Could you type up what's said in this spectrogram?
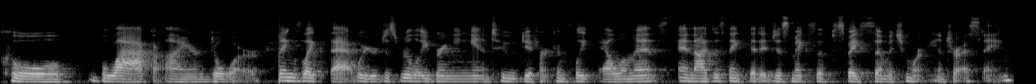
cool black iron door. Things like that, where you're just really bringing in two different complete elements. And I just think that it just makes the space so much more interesting.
